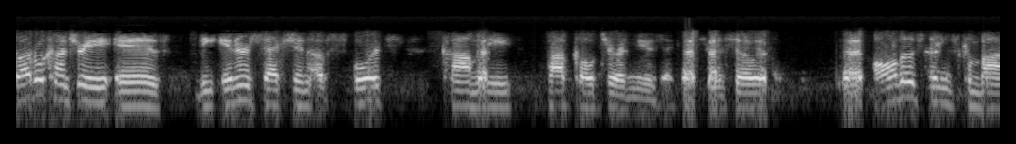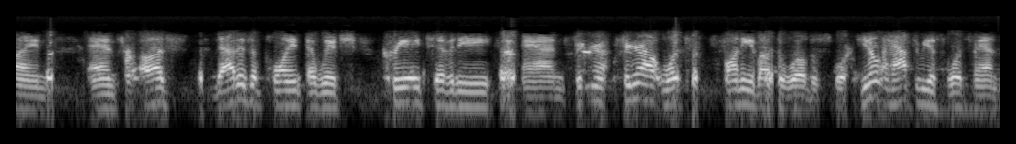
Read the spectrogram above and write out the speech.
Sklarbro Country is the intersection of sports, comedy, pop culture, and music. And so it, all those things combined, and for us, that is a point at which creativity and figuring out, figuring out what's funny about the world of sports. You don't have to be a sports fan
